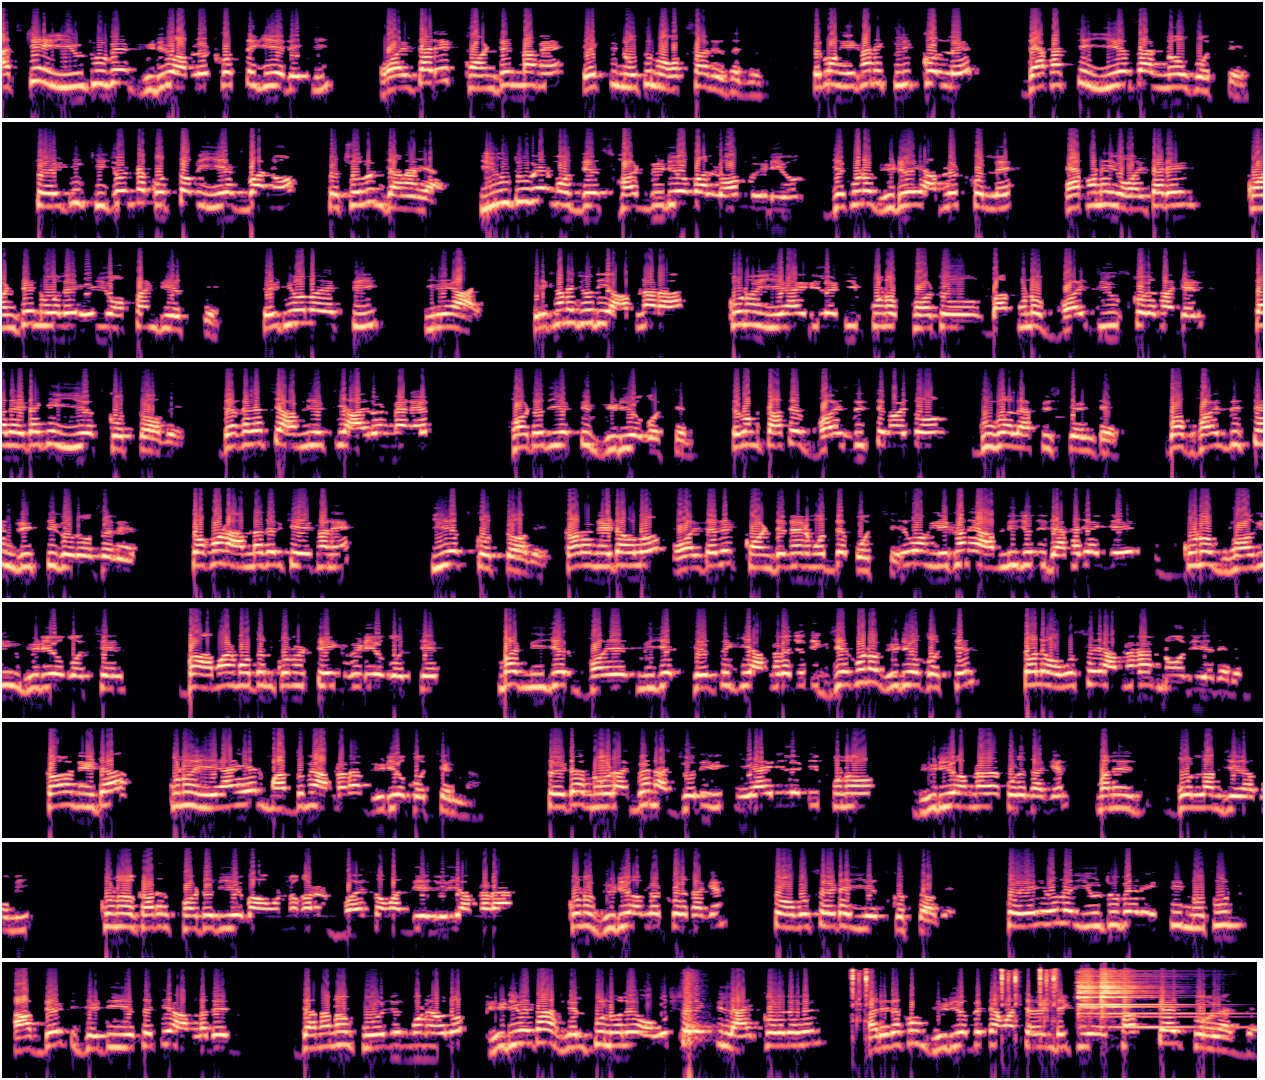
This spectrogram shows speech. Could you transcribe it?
আজকে ইউটিউবে video upload করতে গিয়ে দেখি অল্টারেট কন্টেন্ট নামে একটি নতুন অপশন এসেছে এবং এখানে ক্লিক করলে দেখাচ্ছে ইয়েস আর নো করতে। তো এটি কি জন্য করতে হবে ইয়েস বা নো তো চলুন জানা যাক। ইউটিউবের মধ্যে শর্ট ভিডিও বা লং ভিডিও যে কোনো ভিডিও আপলোড করলে এখন এই অল্টারেট কন্টেন্ট বলে এই অপশানটি এসছে। এটি হলো একটি এআই এখানে যদি আপনারা কোনো এআই রিলেটিভ কোনো ফটো বা কোনো ভয়েস ইউজ করে থাকেন, তাহলে এটাকে ইয়েস করতে হবে। দেখা যাচ্ছে আপনি একটি আয়রন ম্যানের ফটো দিয়ে একটি ভিডিও করছেন এবং তাতে ভয়েস দিচ্ছেন হয়তো গুগল অ্যাসিস্ট্যান্টের বা ভয়েস দিচ্ছেন ঋত্বিক রোশনের তখন আপনাদেরকে এখানে ইয়েস করতে হবে, কারণ এটা হলো অল্টারনেট কন্টেন্টের মধ্যে পড়ছে। এবং এখানে আপনি যদি দেখা যায় যে কোনো ব্লগিং ভিডিও করছেন বা আমার মতন কোনো টেক ভিডিও করছেন বা নিজের ভয়েস নিজের ফেস গিয়ে আপনারা যদি যে কোনো ভিডিও করছেন, তাহলে অবশ্যই আপনারা নো দিয়ে দেবেন। কারণ এটা কোনো এআই এর মাধ্যমে আপনারা ভিডিও করছেন না। তো এটা নো রাখবেন। আর যদি এআই রিলেটিভ কোনো ভিডিও আপনারা করে থাকেন মানে বললাম যেরকমই, কোনো কারোর ফটো দিয়ে বা অন্য কারোর ভয়েস ওভার দিয়ে যদি আপনারা কোনো ভিডিও আপলোড করে থাকেন, তো অবশ্যই এটা ইয়েস করতে হবে। তো এই হলো ইউটিউবের একটি নতুন আপডেট যেটি এসেছে। আপনাদের জানানোর প্রয়োজন মনে হলো। ভিডিওটা হেল্পফুল হলে অবশ্যই একটি লাইক করে দেবেন। আর এরকম ভিডিও পেতে আমার চ্যানেলটাকে সাবস্ক্রাইব করে রাখবেন।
